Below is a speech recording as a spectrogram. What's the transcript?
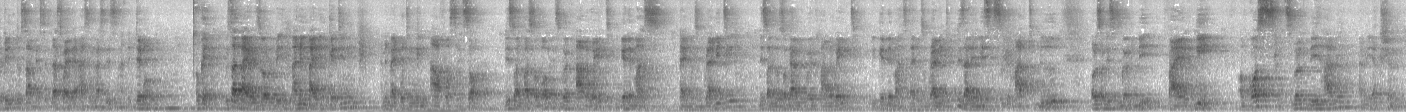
between two surfaces. That's why they're asking us this at the table. Okay, we start by resolving, I mean by indicating, I mean by putting in our forces. So, this one first of all is going to have a weight, get a mass times gravity. This one is also going to have a weight, we get the mass times gravity. These are the lists you have to do. Also, this is going to be 5G. Of course, it's going to be having a reaction.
